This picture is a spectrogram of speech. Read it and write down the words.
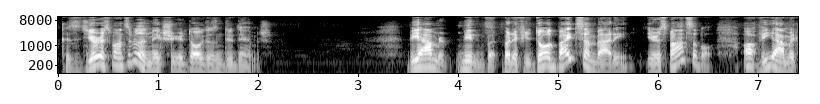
because it's your responsibility to make sure your dog doesn't do damage. But, but if your dog bites somebody, you're responsible. Oh, now, if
